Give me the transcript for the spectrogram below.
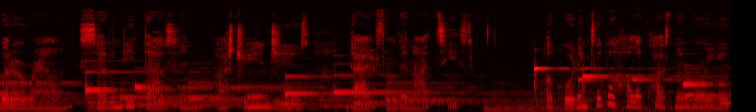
but around 70,000 Austrian Jews died from the Nazis. According to the Holocaust Memorial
